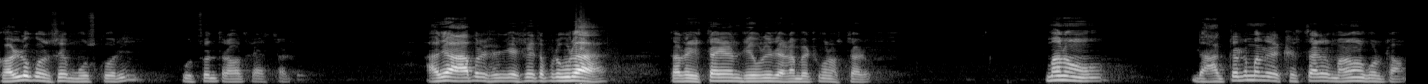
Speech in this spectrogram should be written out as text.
కళ్ళు కొంచెంసేపు మూసుకొని కూర్చొని తర్వాత వేస్తాడు అదే ఆపరేషన్ చేసేటప్పుడు కూడా తన ఇష్టమైన దేవుడికి దండం పెట్టుకొని వస్తాడు. మనం డాక్టర్ని మనం రక్షిస్తారని మనం అనుకుంటాం.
